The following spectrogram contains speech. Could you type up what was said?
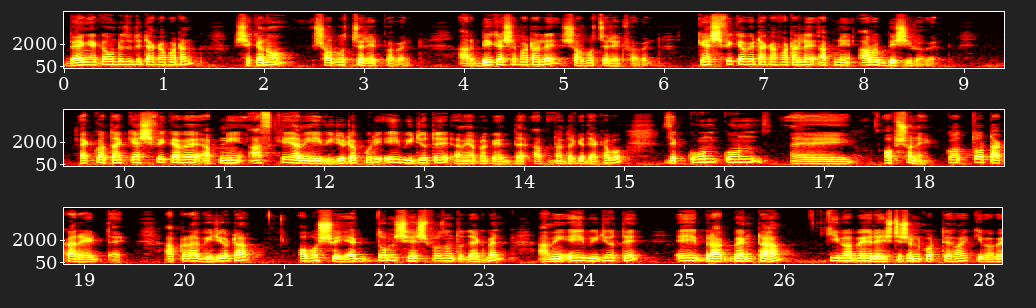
ব্যাংক অ্যাকাউন্টে যদি টাকা পাঠান, সেখানেও সর্বোচ্চ রেট পাবেন। আর বিকাশে পাঠালে সর্বোচ্চ রেট পাবেন। ক্যাশ পিকআপে টাকা পাঠালে আপনি আরও বেশি পাবেন। এক কথায় ক্যাশ পিকআপে আপনি আজকে আমি এই ভিডিওটা করি, এই ভিডিওতে আমি আপনাকে আপনাদেরকে দেখাবো যে কোন কোন অপশনে কত টাকা রেট দেয়। আপনারা ভিডিওটা অবশ্যই একদম শেষ পর্যন্ত দেখবেন। আমি এই ভিডিওতে এই ব্রাক ব্যাংকটা কীভাবে রেজিস্ট্রেশন করতে হয়, কীভাবে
